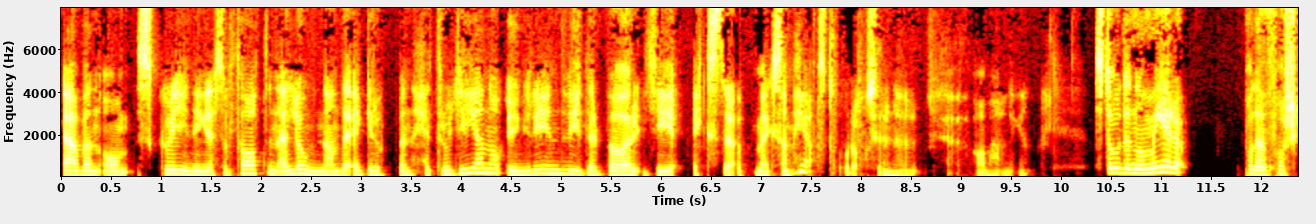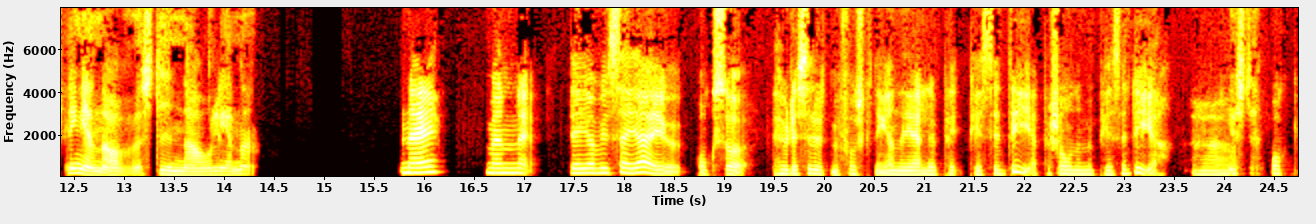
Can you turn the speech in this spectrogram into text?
Även om screeningresultaten är lugnande är gruppen heterogen och yngre individer bör ge extra uppmärksamhet, står det också i den här eh, avhandlingen. Stod det något mer på den forskningen av Stina och Lena? Nej, men det jag vill säga är ju också hur det ser ut med forskningen när det gäller PCD, personer med PCD. Eh, Just det. Och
